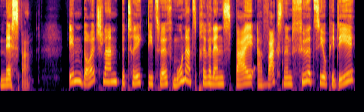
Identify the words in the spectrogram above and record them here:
messbar. In Deutschland beträgt die 12-Monats-Prävalenz bei Erwachsenen für COPD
